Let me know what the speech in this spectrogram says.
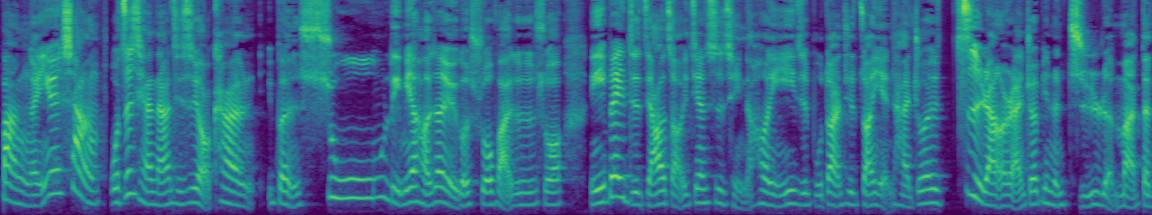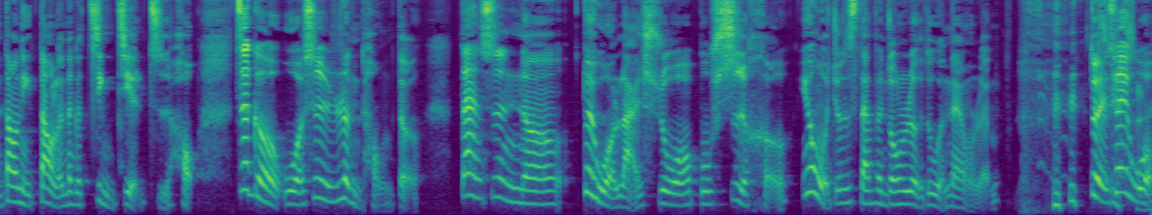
棒哎，因为像我之前呢，其实有看一本书，里面好像有一个说法，就是说你一辈子只要找一件事情，然后你一直不断去钻研它，你就会自然而然就会变成职人嘛。等到你到了那个境界之后，这个我是认同的。但是呢，对我来说不适合，因为我就是三分钟热度的那种人。对，所以我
